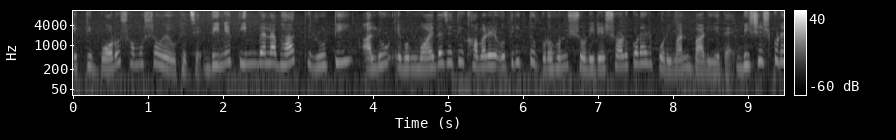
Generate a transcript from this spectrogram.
একটি বড় সমস্যা হয়ে উঠেছে। দিনে তিন বেলা ভাত, রুটি, আলু এবং ময়দা জাতীয় খাবারের অতিরিক্ত গ্রহণ শরীরে শর্করার পরিমাণ বাড়িয়ে দেয়। বিশেষ করে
